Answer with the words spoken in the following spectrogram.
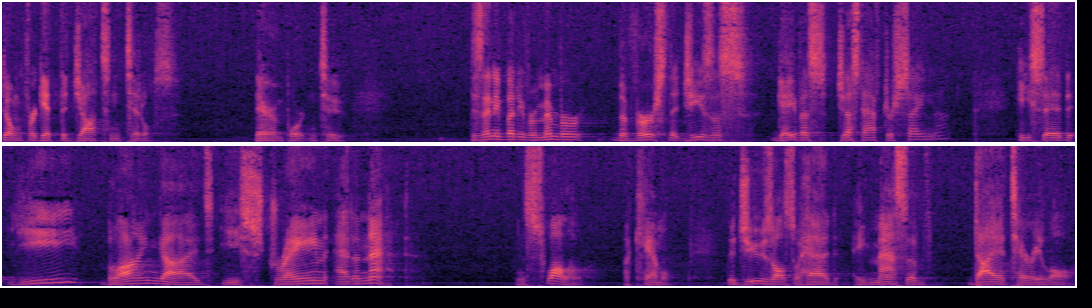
Don't forget the jots and tittles. They're important too. Does anybody remember the verse that Jesus gave us just after saying that? He said, Ye blind guides, ye strain at a gnat and swallow a camel. The Jews also had a massive dietary law.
